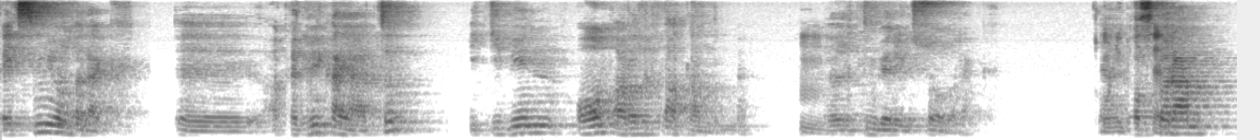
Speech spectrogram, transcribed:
resmi olarak e, akademik hayatım 2010 Aralık'ta atandım ben. Hmm. Öğretim görevlisi olarak. Yani 12 sene. doktoram,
